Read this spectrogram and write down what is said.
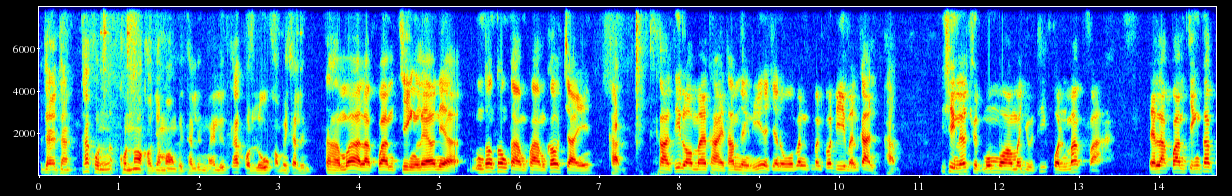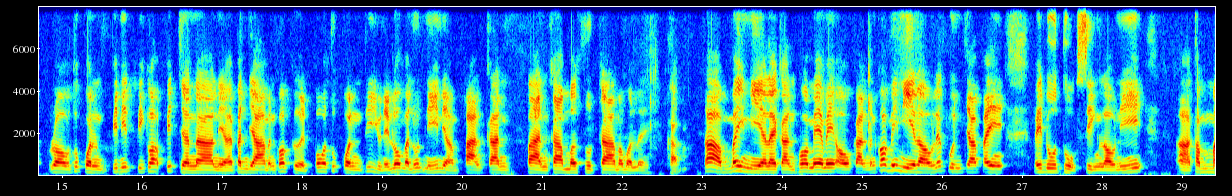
อาจารย์อาจารย์ถ้าคนคนนอกเขาจะมองเป็นทะลึ่งไหมหรือถ้าคนรู้เขาไม่ทะลึ่งถามว่าหลักความจริงแล้วเนี่ยมันต้องต้องตามความเข้าใจครับการที่เรามาถ่ายทำอย่างนี้อาจารย์โอมันมันก็ดีเหมือนกันครับ ที่จริงแล้วจุดมุมมองมันอยู่ที่คนมากฝ่า แต่หลักความจริงถ้าเราทุกคนพินิจพิเคราะห์พิจารณาเนี่ยปัญญามันก็เกิดเพราะว่าทุกคนที่อยู่ในโลกมนุษย์นี้เนี่ยผ่านการผ่านการมาสุตรามาหมดเลยครับ ถ้าไม่มีอะไรกันพ่อแม่ไม่เอากัน มันก็ไม่มีเราแล้วคุณจะไปไปดูถูกสิ่งเหล่านี้อ่าทำไม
